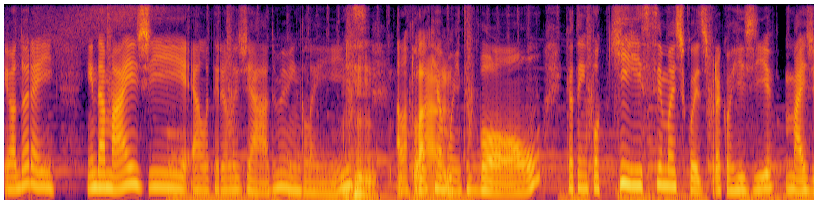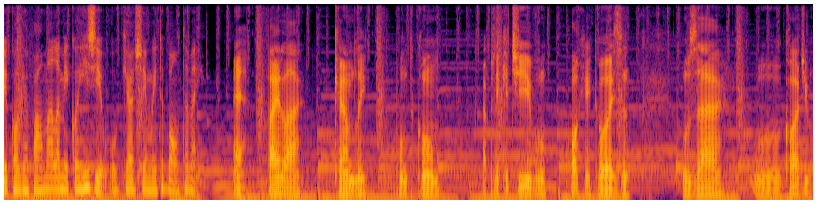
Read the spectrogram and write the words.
eu adorei. Ainda mais de ela ter elogiado meu inglês. Ela falou que é Claro. muito bom, que eu tenho pouquíssimas coisas para corrigir, mas de qualquer forma ela me corrigiu, o que eu achei muito bom também. É, vai lá, cambly.com, aplicativo, qualquer coisa. Usar o código.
